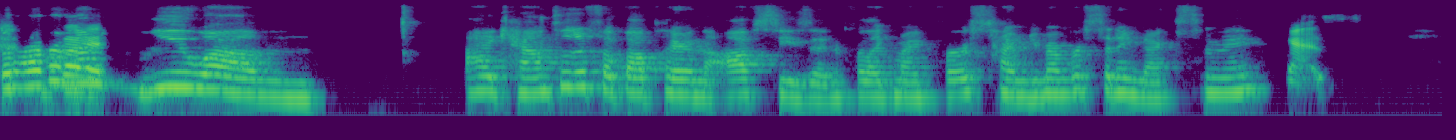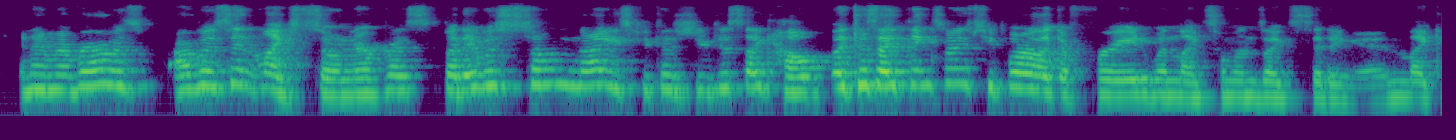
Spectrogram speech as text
but i remember but, you um i counseled a football player in the off season for like my first time. Do you remember sitting next to me? Yes and I remember I was I wasn't like so nervous, but it was so nice because you just like help because I think sometimes people are like afraid when like someone's like sitting in like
